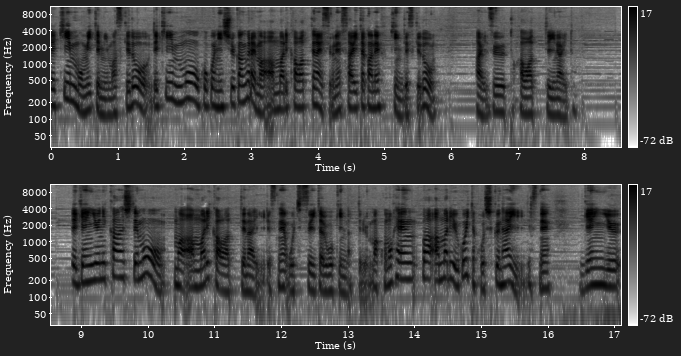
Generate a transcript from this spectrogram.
で、金も見てみますけど、で、金もここ2週間ぐらい、まああんまり変わってないですよね。最高値付近ですけど、はい、ずっと変わっていないと。で、原油に関しても、まああんまり変わってないですね。落ち着いた動きになってる。まあこの辺はあんまり動いてほしくないですね。原油、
